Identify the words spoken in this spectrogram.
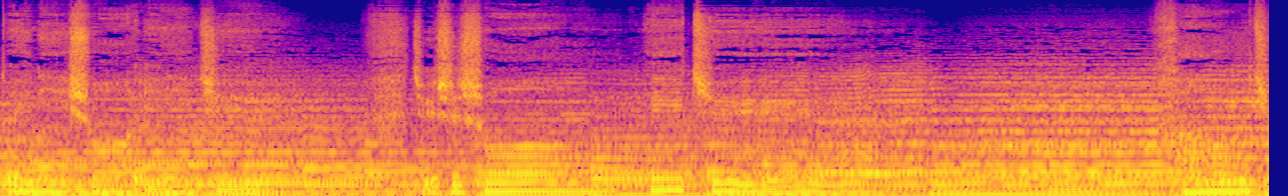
对你说一句，只是说一句，好久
